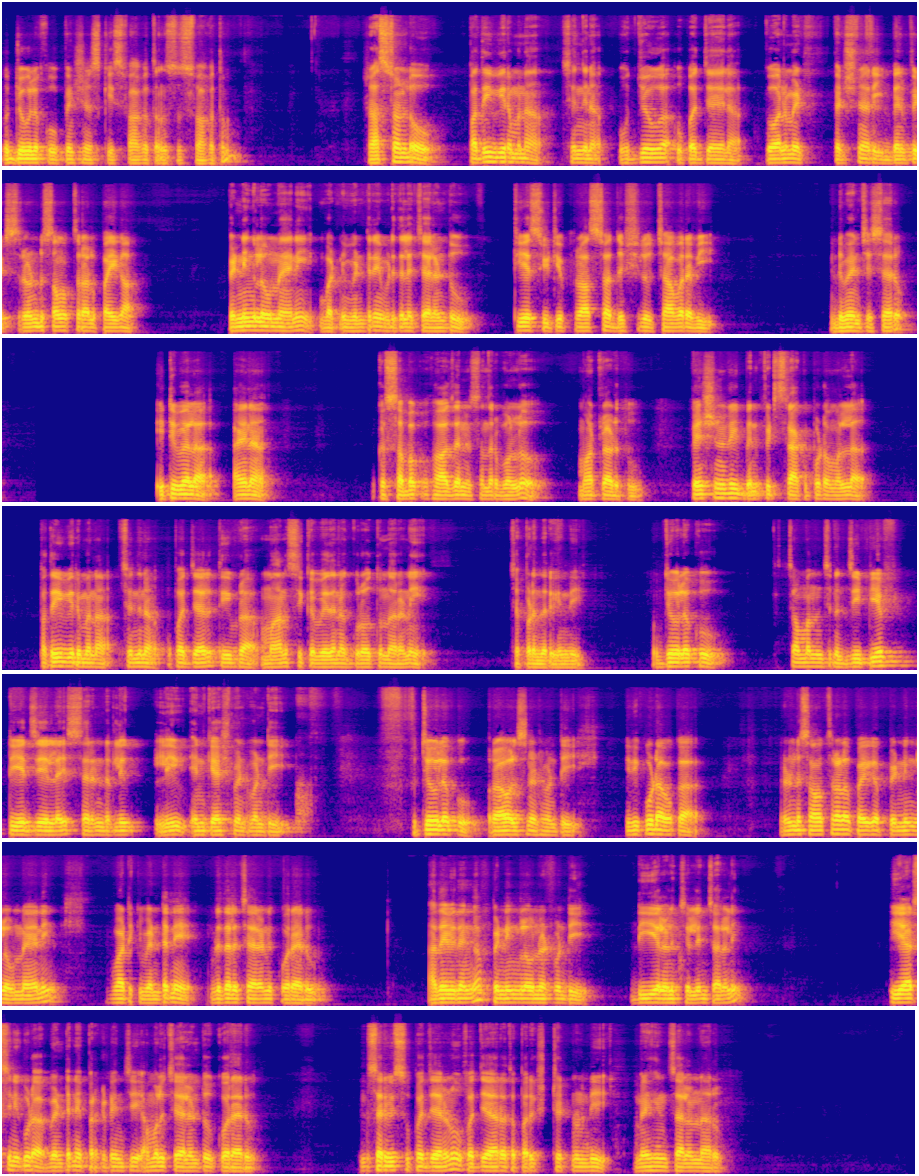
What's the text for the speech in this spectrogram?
ఉద్యోగులకు పెన్షనర్స్కి స్వాగతం సుస్వాగతం. రాష్ట్రంలో పదవి విరమణ చెందిన ఉద్యోగ ఉపాధ్యాయుల గవర్నమెంట్ పెన్షనరీ బెనిఫిట్స్ రెండు సంవత్సరాలు పైగా పెండింగ్లో ఉన్నాయని వాటిని వెంటనే విడుదల చేయాలంటూ టీఎస్యూటీఎఫ్ రాష్ట్ర అధ్యక్షులు చావరవి డిమాండ్ చేశారు. ఇటీవల ఆయన ఒక సభకు హాజరైన సందర్భంలో మాట్లాడుతూ పెన్షనరీ బెనిఫిట్స్ రాకపోవడం వల్ల పదవి విరమణ చెందిన ఉపాధ్యాయులు తీవ్ర మానసిక వేదనకు గురవుతున్నారని చెప్పడం జరిగింది. ఉద్యోగులకు సంబంధించిన జీపీఎఫ్ టీహెచ్ఏఎల్ఐ సరెండర్ లీవ్ లీవ్ ఎన్కాష్మెంట్ వంటి ఉద్యోగులకు రావాల్సినటువంటి ఇది కూడా ఒక రెండు సంవత్సరాలకు పైగా పెండింగ్లో ఉన్నాయని వాటికి వెంటనే విడుదల చేయాలని కోరారు. అదేవిధంగా పెండింగ్లో ఉన్నటువంటి డిఏలను చెల్లించాలని టీఆర్సీని కూడా వెంటనే ప్రకటించి అమలు చేయాలంటూ కోరారు. సర్వీస్ ఉపాధ్యాయులను ఉపాధ్యాయ అర్హత పరీక్ష నుండి మినహించాలన్నారు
